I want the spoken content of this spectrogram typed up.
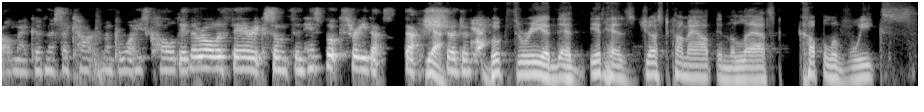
Oh my goodness, I can't remember what he's called it. They're all etheric something. His book three. That's that Yeah. should have. Book three, and, and it has just come out in the last couple of weeks.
